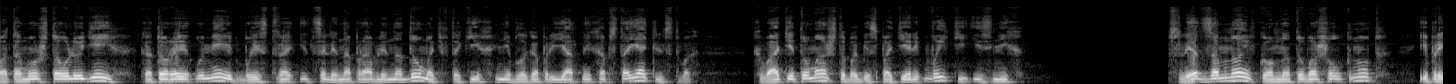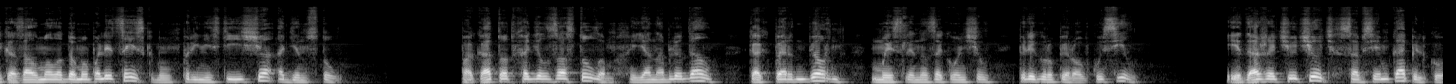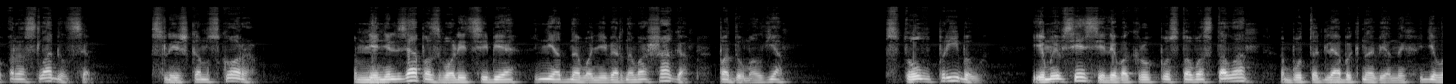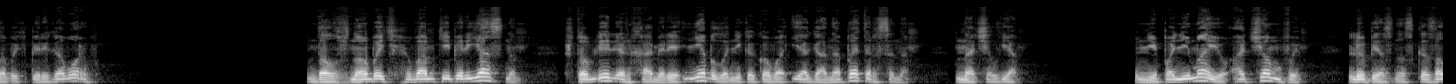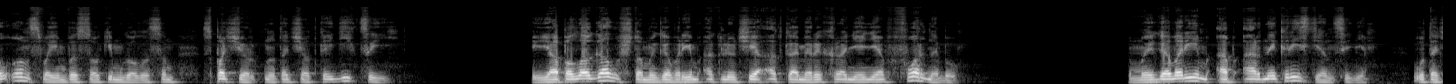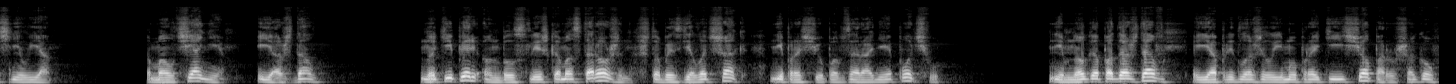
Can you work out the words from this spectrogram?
Потому что у людей, которые умеют быстро и целенаправленно думать в таких неблагоприятных обстоятельствах, хватит ума, чтобы без потерь выйти из них. Вслед за мной в комнату вошел Кнут и приказал молодому полицейскому принести еще один стул. Пока тот ходил за стулом, я наблюдал, как Пернберн мысленно закончил перегруппировку сил. И даже чуть-чуть, совсем капельку, расслабился. Слишком скоро. «Мне нельзя позволить себе ни одного неверного шага», — подумал я. Стул прибыл, и мы все сели вокруг пустого стола, будто для обыкновенных деловых переговоров. «Должно быть, вам теперь ясно, что в Лиллерхаммере не было никакого Иоганна Петерсона», — начал я. «Не понимаю, о чем вы», — любезно сказал он своим высоким голосом с подчеркнуто четкой дикцией. «Я полагал, что мы говорим о ключе от камеры хранения в Форнебу». «Мы говорим об Арне Кристиансене», — уточнил я. Молчание. Я ждал. Но теперь он был слишком осторожен, чтобы сделать шаг, не прощупав заранее почву. Немного подождав, я предложил ему пройти еще пару шагов.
